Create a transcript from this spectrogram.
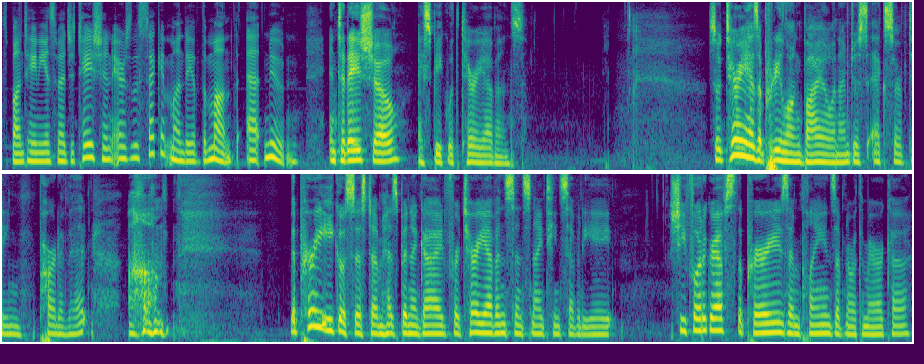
Spontaneous Vegetation airs the second Monday of the month at noon. In today's show, I speak with Terry Evans. So, Terry has a pretty long bio, and I'm just excerpting part of it. Um, the prairie ecosystem has been a guide for Terry Evans since 1978. She photographs the prairies and plains of North America,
